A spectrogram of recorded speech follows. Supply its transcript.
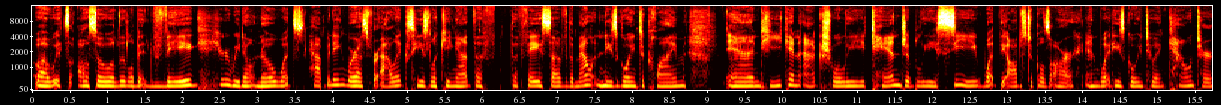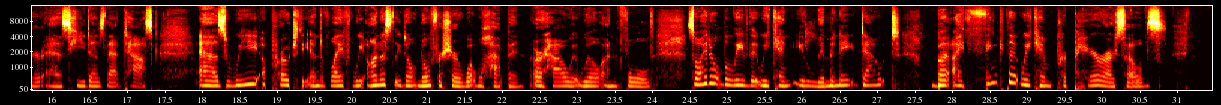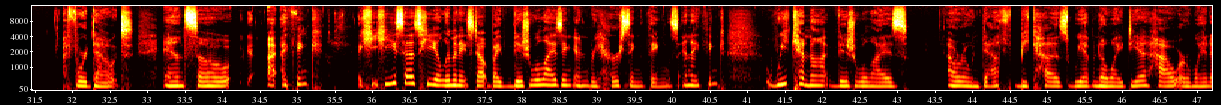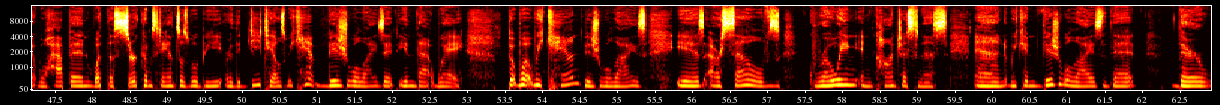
uh, it's also a little bit vague here. We don't know what's happening. Whereas for Alex, he's looking at the the face of the mountain he's going to climb and he can actually tangibly see what the obstacles are and what he's going to encounter as he does that task. As we approach the end of life, we honestly don't know for sure what will happen or how it will unfold. So I don't believe that we can eliminate doubt, but I think that we can prepare ourselves for doubt. And so I, I think he, says he eliminates doubt by visualizing and rehearsing things. And I think we cannot visualize our own death because we have no idea how or when it will happen, what the circumstances will be, or the details. We can't visualize it in that way. But what we can visualize is ourselves growing in consciousness, and we can visualize that there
